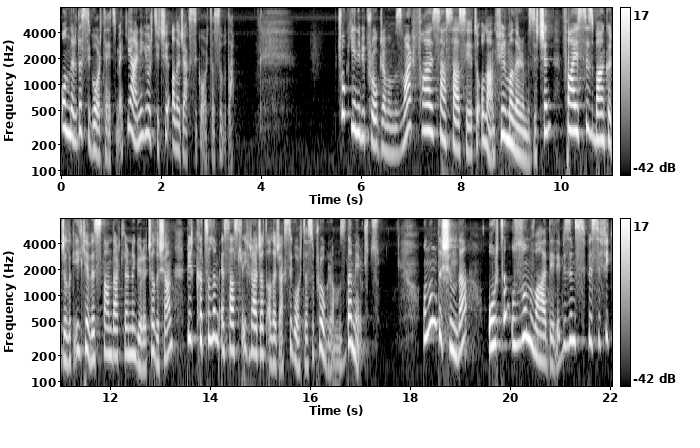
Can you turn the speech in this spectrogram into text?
onları da sigorta etmek. Yani yurt içi alacak sigortası bu da. Çok yeni bir programımız var. Faiz hassasiyeti olan firmalarımız için faizsiz bankacılık ilke ve standartlarına göre çalışan bir katılım esaslı ihracat alacak sigortası programımız da mevcut. Onun dışında orta uzun vadeli bizim spesifik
